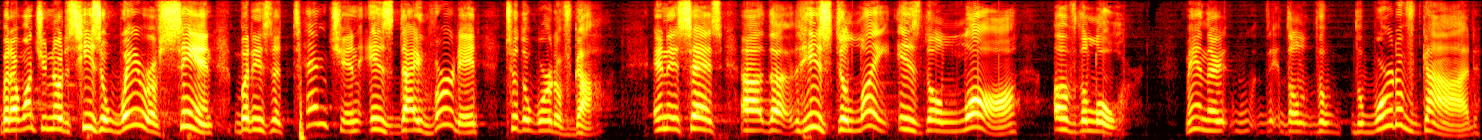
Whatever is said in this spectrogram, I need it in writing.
but I want you to notice he's aware of sin, but his attention is diverted to the Word of God. And it says, uh, the, his delight is the law of the Lord. Man, the, the, the, the Word of God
